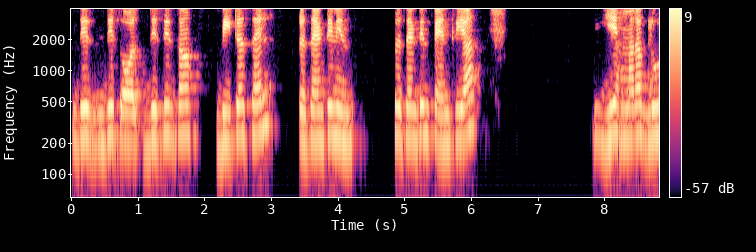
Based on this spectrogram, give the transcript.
This, this all this is the beta cell present in, in present in pancreas ये हमारा ग्लू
